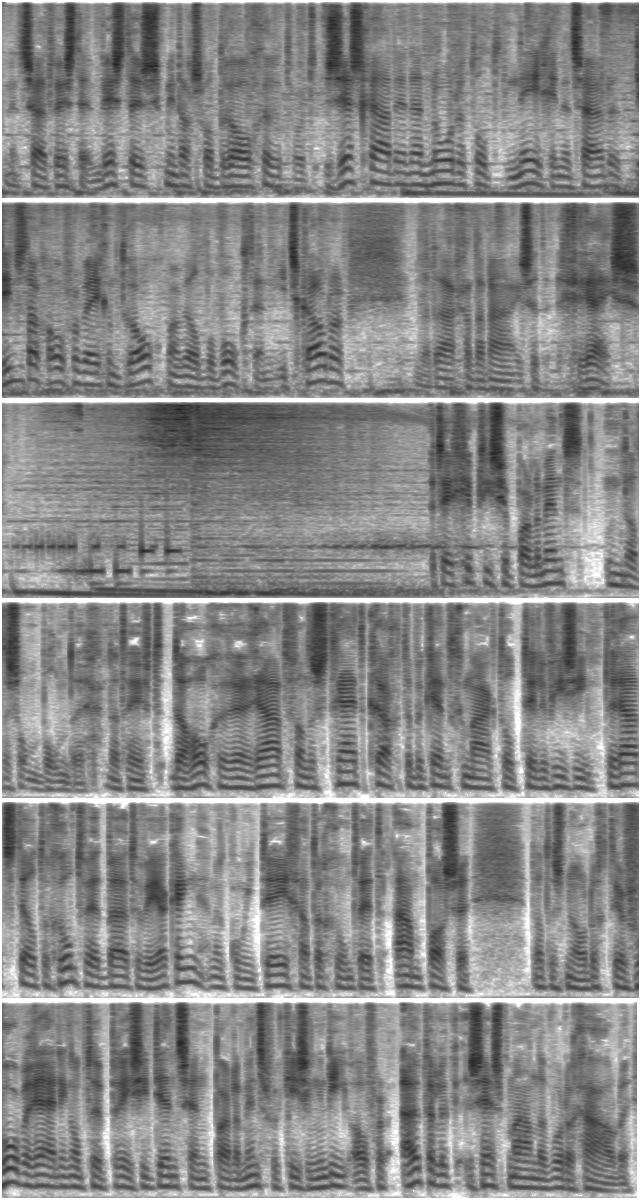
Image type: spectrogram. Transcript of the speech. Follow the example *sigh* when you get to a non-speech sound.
In het zuidwesten en westen is middags wat droger. Het wordt 6 graden in het noorden tot 9 in het zuiden. Dinsdag overwegend droog, maar wel bewolkt en iets kouder. de dagen daarna is het grijs. Het Egyptische parlement dat is ontbonden. Dat heeft de Hogere Raad van de Strijdkrachten bekendgemaakt op televisie. De raad stelt de grondwet buiten werking en een comité gaat de grondwet aanpassen. Dat is nodig ter voorbereiding op de presidents- en parlementsverkiezingen... die over uiterlijk zes maanden worden gehouden.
